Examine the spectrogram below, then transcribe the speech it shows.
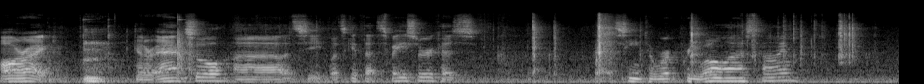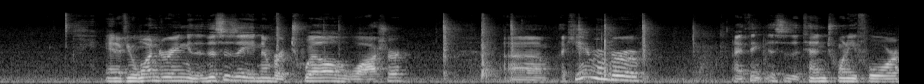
All right, got our axle. Uh, let's see, let's get that spacer because seemed to work pretty well last time. And if you're wondering, this is a number 12 washer. Um, I can't remember I think this is a 1024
